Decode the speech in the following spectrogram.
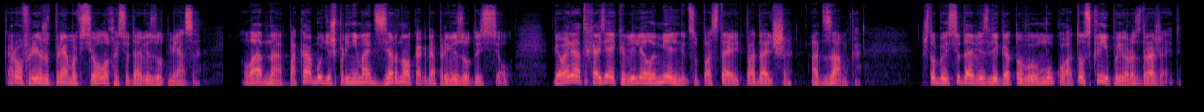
Коров режут прямо в селах, а сюда везут мясо. Ладно, пока будешь принимать зерно, когда привезут из сел. Говорят, хозяйка велела мельницу поставить подальше от замка чтобы сюда везли готовую муку, а то скрип ее раздражает».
